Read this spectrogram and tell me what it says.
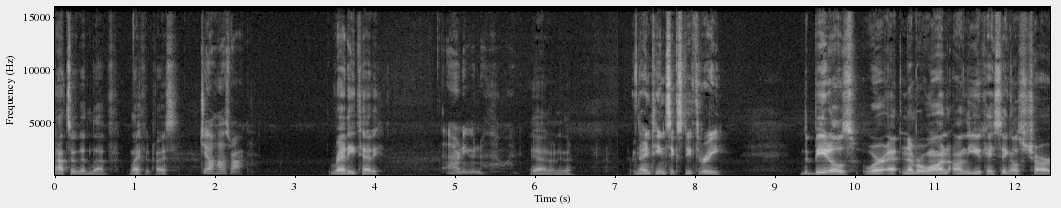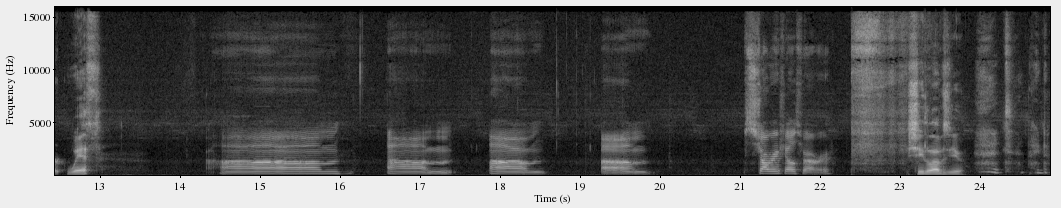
not so good love life advice. Jailhouse Rock. Ready Teddy. I don't even know. That one. Yeah, I don't either. 1963. The Beatles were at number one on the UK singles chart with Um, um, um, um, Strawberry Fields Forever. She Loves You. I don't-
